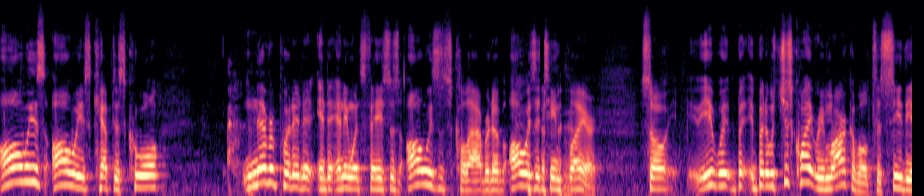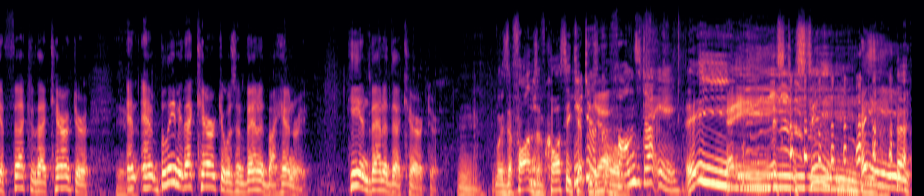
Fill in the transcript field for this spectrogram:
always, always kept his cool. Never put it into anyone's faces. Always was collaborative. Always a team player. So it was, but, but it was just quite remarkable to see the effect of that character. And, and believe me, that character was invented by Henry. He invented that character. Hmm. Was the Fonz, of course, he You kept do his it for cool. Fonz, don't you? Hey, Mr. C. Hey,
